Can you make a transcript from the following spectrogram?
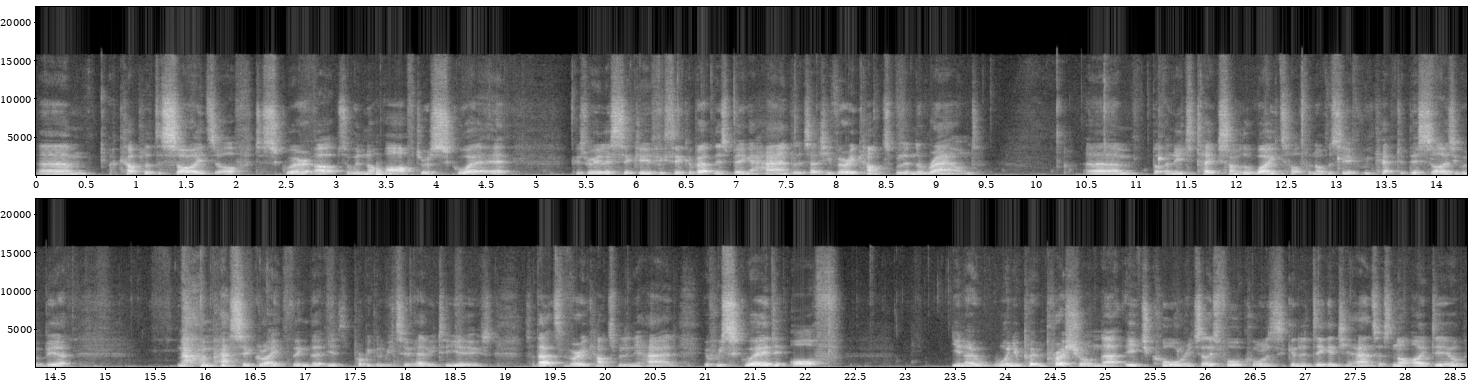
um, a couple of the sides off to square it up so we're not after a square because realistically if you think about this being a handle it's actually very comfortable in the round um, but I need to take some of the weight off and obviously if we kept it this size it would be a a massive great thing that it's probably going to be too heavy to use. So that's very comfortable in your hand. If we squared it off, you know, when you're putting pressure on that, each corner, each of those four corners is going to dig into your hand, so it's not ideal.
